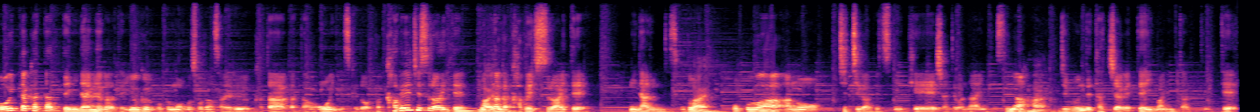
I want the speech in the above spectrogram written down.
こういった方って2代目の方ってよく僕もご相談される方々多いんですけど壁打ちする相手僕なんか壁打ちする相手になるんですけど、はい。僕はあの父が別に経営者ではないんですが、は自分で立ち上げて今に至っていて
